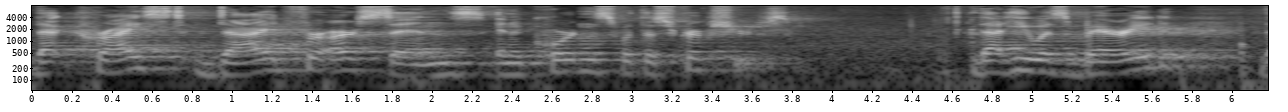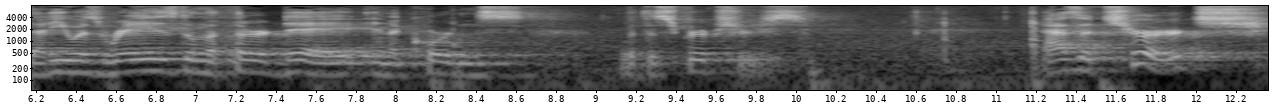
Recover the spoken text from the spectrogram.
that Christ died for our sins in accordance with the Scriptures, that he was buried, that he was raised on the third day in accordance with the Scriptures. As a church,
